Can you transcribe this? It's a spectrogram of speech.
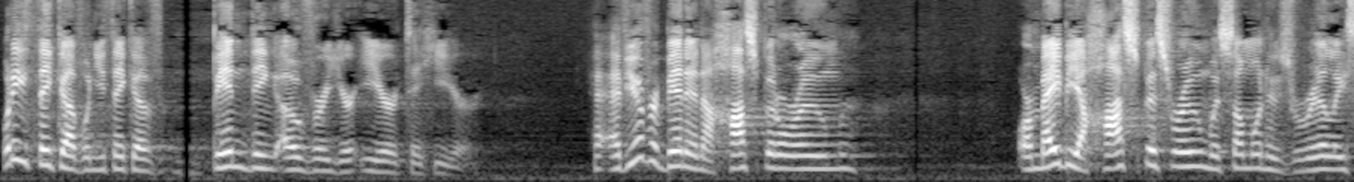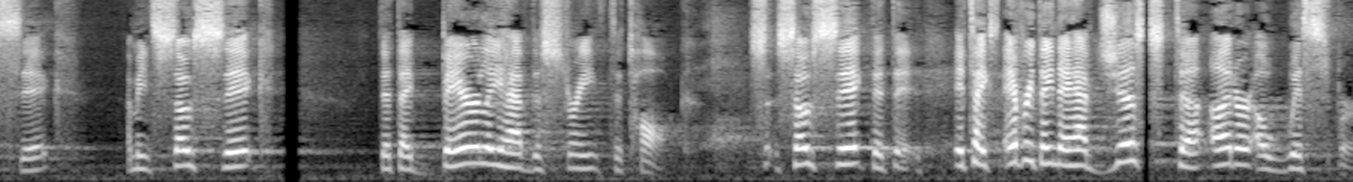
What do you think of when you think of bending over your ear to hear? Have you ever been in a hospital room or maybe a hospice room with someone who's really sick? I mean, so sick that they barely have the strength to talk. So, sick that they, it takes everything they have just to utter a whisper.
